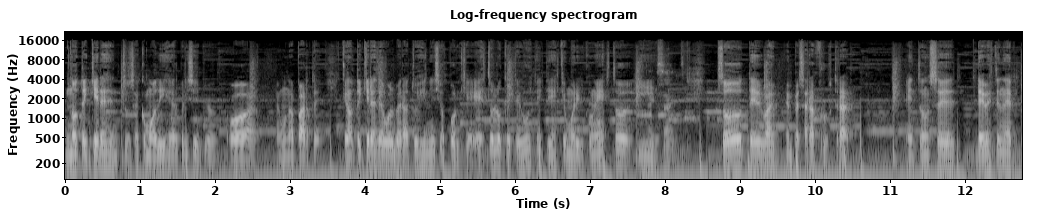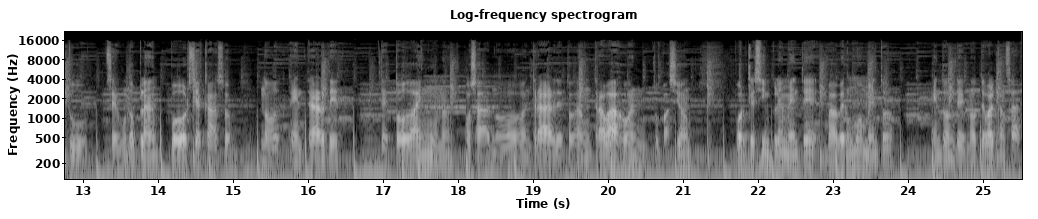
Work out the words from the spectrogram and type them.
no te quieres, entonces como dije al principio, o en una parte, que no te quieres devolver a tus inicios porque esto es lo que te gusta y tienes que morir con esto y todo te va a empezar a frustrar. Entonces debes tener tu segundo plan por si acaso, no entrar de de toda en una, o sea, no entrar de todo en un trabajo, en tu pasión, porque simplemente va a haber un momento en donde no te va a alcanzar.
